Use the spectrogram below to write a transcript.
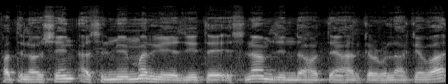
قتل حسین اصل میں مر گئے جیتے اسلام زندہ ہوتے ہیں ہر کربلا کے بعد۔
